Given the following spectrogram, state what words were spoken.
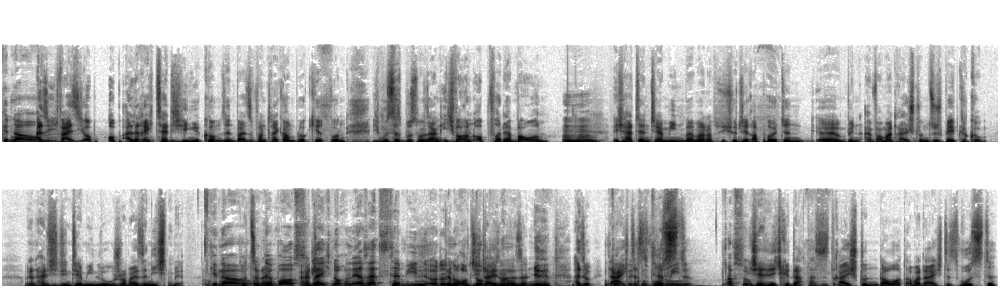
Genau. Also ich weiß nicht, ob, ob alle rechtzeitig hingekommen sind, weil sie von Treckern blockiert wurden. Ich muss das bloß mal sagen, ich war ein Opfer der Bauern. Ich hatte einen Termin bei meiner Psychotherapeutin äh, und bin einfach mal drei Stunden zu spät gekommen. Und dann hatte ich den Termin logischerweise nicht mehr. Genau, und da brauchst du gleich noch einen Ersatztermin oder Da noch einen ich gleich noch doppelten. eine Nö, also da ich das wusste. So. Ich hätte nicht gedacht, dass es drei Stunden dauert, aber da ich das wusste,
